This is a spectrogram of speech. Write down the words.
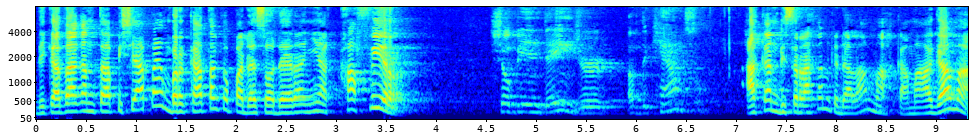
dikatakan tapi siapa yang berkata kepada saudaranya kafir shall be in danger of the council. akan diserahkan ke dalam mahkamah agama.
